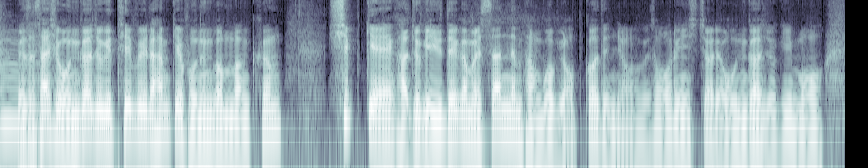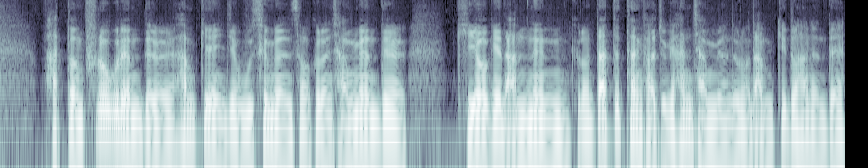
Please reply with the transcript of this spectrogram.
음. 그래서 사실 온 가족이 TV를 함께 보는 것만큼 쉽게 가족의 유대감을 쌓는 방법이 없거든요. 그래서 어린 시절에 온 가족이 뭐 봤던 프로그램들 함께 이제 웃으면서 그런 장면들 기억에 남는 그런 따뜻한 가족의 한 장면으로 남기도 하는데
